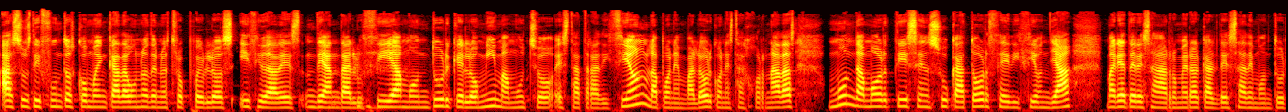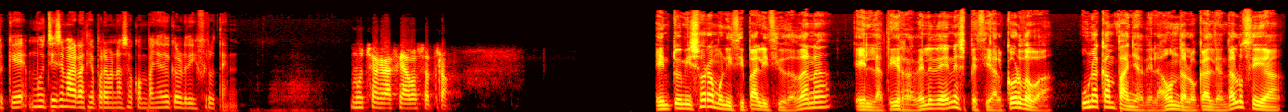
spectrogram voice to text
a sus difuntos, como en cada uno de nuestros pueblos y ciudades de Andalucía. Montur, que lo mima mucho esta tradición, la pone en valor con estas jornadas. Munda Mortis en su 14 edición ya. María Teresa Romero, alcaldesa de Monturque, muchísimas gracias por habernos acompañado y que lo disfruten. Muchas gracias a vosotros. En tu emisora municipal y ciudadana, en la Tierra del Edén Especial Córdoba, una campaña de la Onda Local de Andalucía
